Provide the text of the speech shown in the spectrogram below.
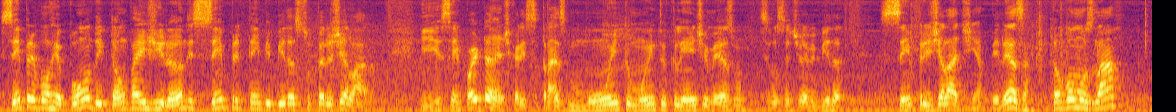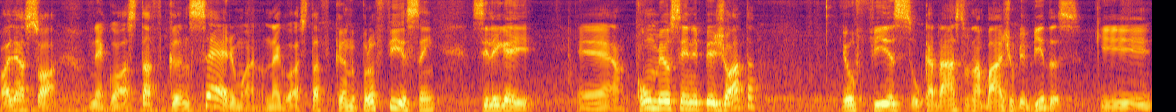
Sempre vou repondo, então vai girando e sempre tem bebida super gelada. E isso é importante, cara. Isso traz muito, muito cliente mesmo. Se você tiver bebida sempre geladinha, beleza? Então vamos lá. Olha só, o negócio tá ficando sério, mano. O negócio tá ficando profício, hein? Se liga aí. É, com o meu CNPJ, eu fiz o cadastro na Baggio Bebidas, que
